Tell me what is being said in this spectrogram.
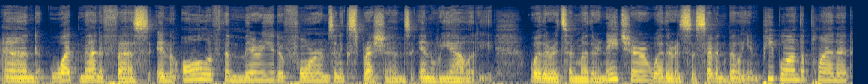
and what manifests in all of the myriad of forms and expressions in reality, whether it's in Mother Nature, whether it's the 7 billion people on the planet,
